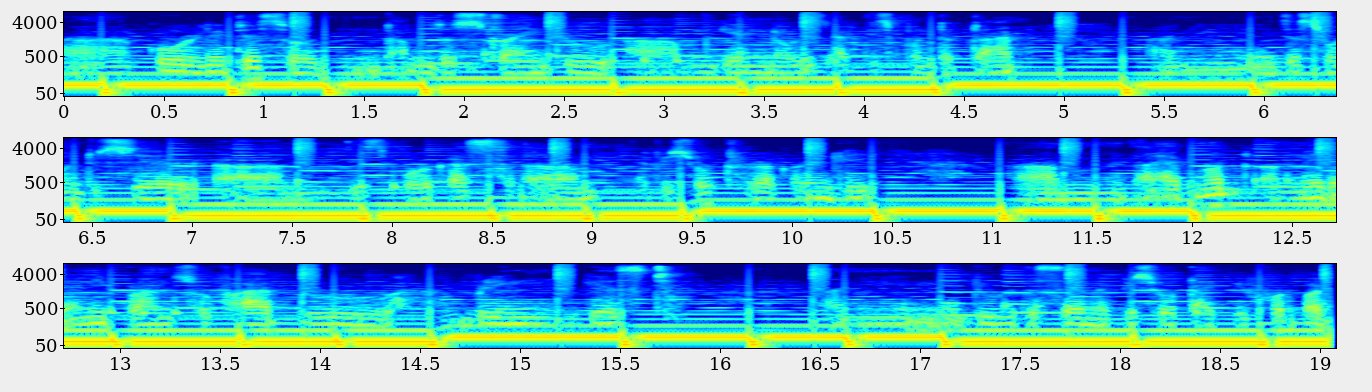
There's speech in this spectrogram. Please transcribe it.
uh, correlated. So i'm just trying to um, gain knowledge at this point of time. And i just want to share um, this podcast um, episode currently. Um, i have not uh, made any plans so far to bring guests and do the same episode like before but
